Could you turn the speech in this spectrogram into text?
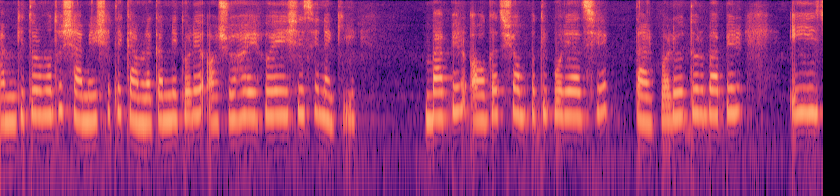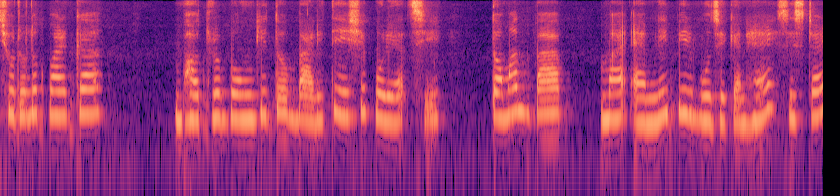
আমি কি তোর মতো স্বামীর সাথে কামড়াকামড়ি করে অসহায় হয়ে এসেছে নাকি? বাপের অগাধ সম্পত্তি পড়ে আছে, তারপরেও তোর বাপের এই ছোটলোক মার্কা ভদ্রভঙ্গি তো বাড়িতে এসে পড়ে আছি। তোমার বাপ মা এমনি পীর বুঝে কেন হ্যাঁ সিস্টার?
